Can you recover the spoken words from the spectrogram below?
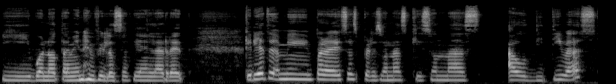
Y bueno, también en Filosofía en la Red. Quería también para esas personas que son más auditivas,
